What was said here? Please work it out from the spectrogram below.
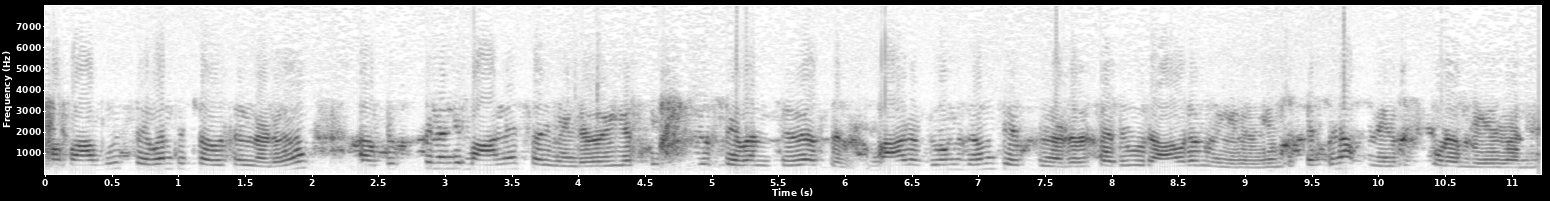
మా బాబు సెవెంత్ చదువుతున్నాడు. ఫిఫ్త్ నుండి బాగానే చదివిండు. ఇక సిక్స్త్ సెవెంత్ అసలు బాగా ధూమ్ ధూమ్ చేస్తున్నాడు. చదువు రావడం లేదు. ఎంత చెప్పినా అసలు ఎంచుకోవడం లేదు కానీ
